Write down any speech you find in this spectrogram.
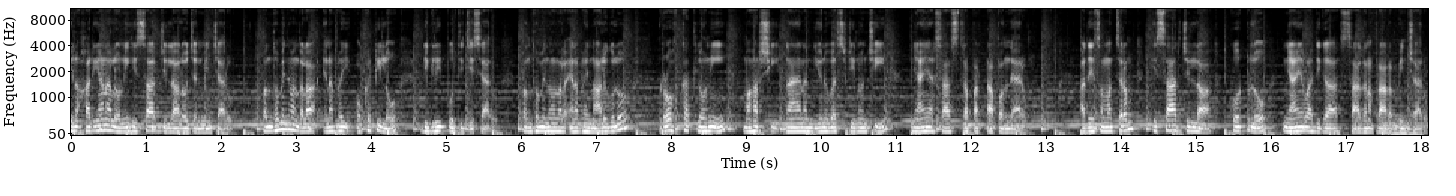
హర్యానాలోని హిస్సార్ జిల్లాలో జన్మించారు. పంతొమ్మిది వందల ఎనభై ఒకటిలో డిగ్రీ పూర్తి చేశారు. పంతొమ్మిది వందల ఎనభై నాలుగులో రోహ్కత్లోని మహర్షి దయానంద్ యూనివర్సిటీ నుంచి న్యాయశాస్త్ర పట్టా పొందారు. అదే సంవత్సరం హిస్సార్ జిల్లా కోర్టులో న్యాయవాదిగా సాధన ప్రారంభించారు.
